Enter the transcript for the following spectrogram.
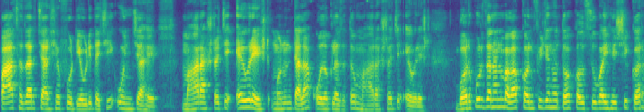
पाच हजार चारशे फूट एवढी त्याची उंची आहे. महाराष्ट्राचे एव्हरेस्ट म्हणून त्याला ओळखलं जातं महाराष्ट्राचे एव्हरेस्ट. भरपूर जणांना बघा कन्फ्युजन होतं. कळसुबाई हे शिखर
